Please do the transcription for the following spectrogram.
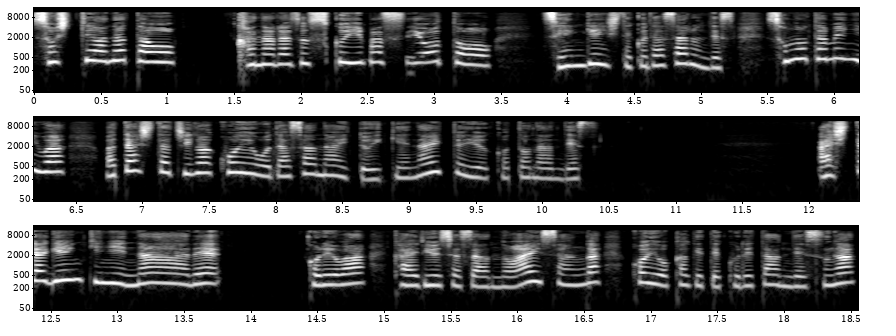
そしてあなたを必ず救いますよと宣言してくださるんです。そのためには私たちが声を出さないといけないということなんです。明日元気になれ。これは海流者さんの愛さんが声をかけてくれたんですが、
